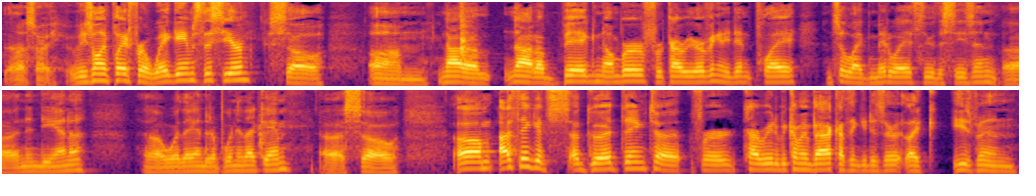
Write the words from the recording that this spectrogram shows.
Uh, sorry, he's only played for away games this year. So um, not a not a big number for Kyrie Irving, and he didn't play until like midway through the season uh, in Indiana, uh, where they ended up winning that game. Uh, so um, I think it's a good thing to for Kyrie to be coming back. I think he deserves like he's been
